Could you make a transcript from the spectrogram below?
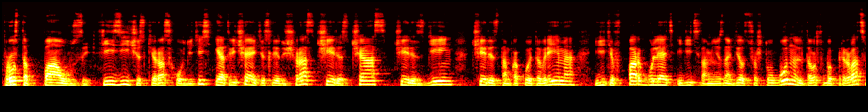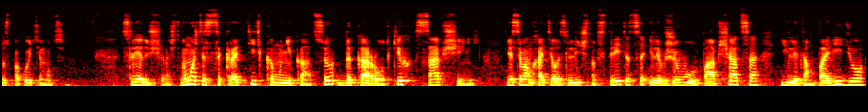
Просто паузы. Физически расходитесь и отвечаете в следующий раз через час, через день, через там какое-то время. Идите в парк гулять, идите там, не знаю, делать все, что угодно для того, чтобы прерваться и успокоить эмоции. Следующее, значит, вы можете сократить коммуникацию до коротких сообщений. Если вам хотелось лично встретиться или вживую пообщаться, или там по видео,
